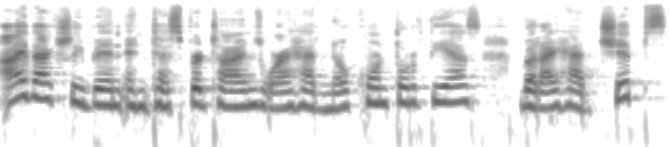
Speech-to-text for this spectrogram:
I've actually been in desperate times where I had no corn tortillas, but I had chips.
